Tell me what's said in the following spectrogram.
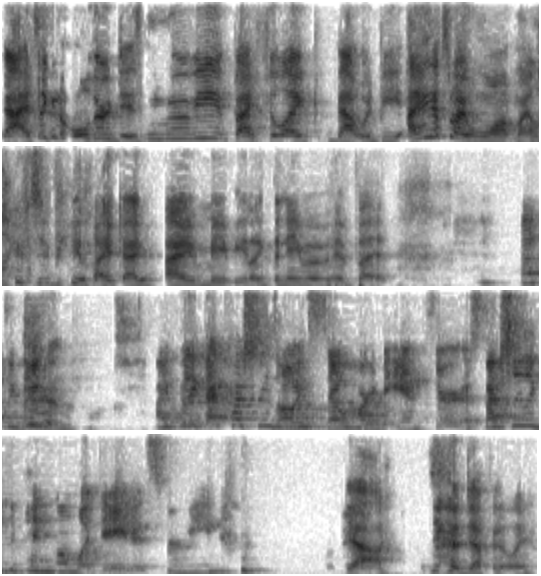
Yeah, it's like an older Disney movie, but I feel like that would be. I think that's what I want my life to be like. I, I maybe like the name of it, but That's a good one. I feel like that question's always so hard to answer, especially like depending on what day it is for me. yeah, yeah, definitely.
